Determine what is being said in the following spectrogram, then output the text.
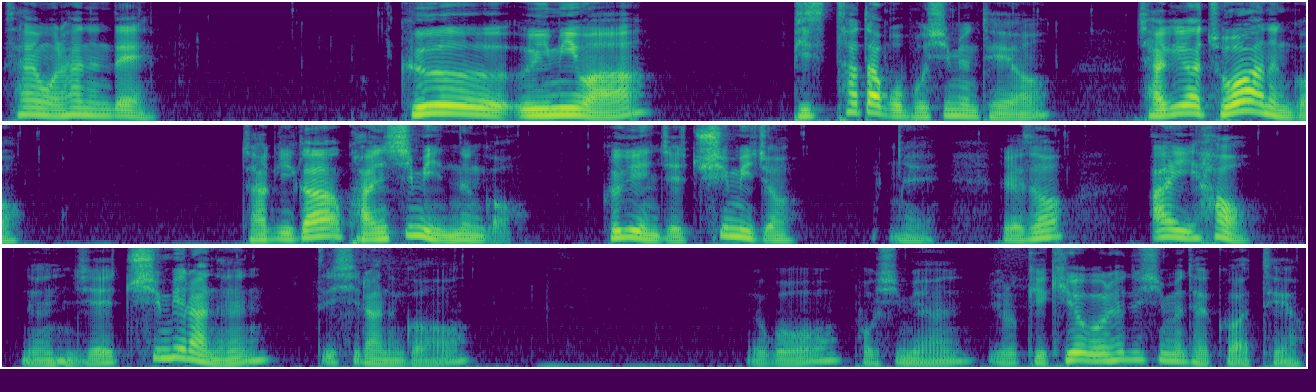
사용을 하는데 그 의미와 비슷하다고 보시면 돼요. 자기가 좋아하는 거, 자기가 관심이 있는 거, 그게 이제 취미죠. 네. 그래서 아이하오는 이제 취미라는 뜻이라는 거. 요거 보시면 이렇게 기억을 해두시면 될 것 같아요.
